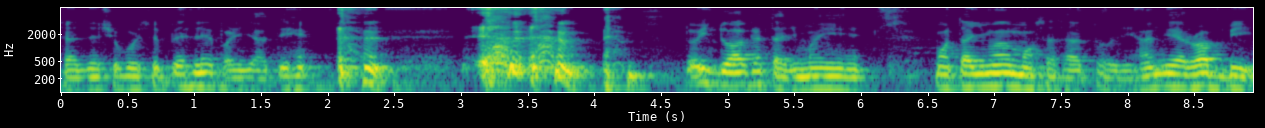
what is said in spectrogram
شاید شکر سے پہلے پڑھی جاتی ہیں تو اس دعا کا ترجمہ یہ ہے متجمہ مختصر تو جی ہاں جی ربی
